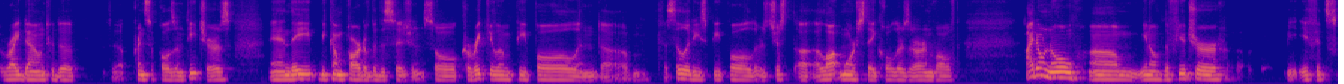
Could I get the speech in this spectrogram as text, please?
right down to the, the principals and teachers, and they become part of the decision. So, curriculum people and um, facilities people, there's just a, a, lot more stakeholders that are involved. I don't know, um, you know, the future if it's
